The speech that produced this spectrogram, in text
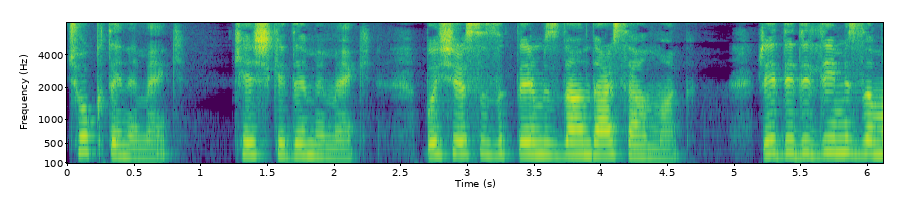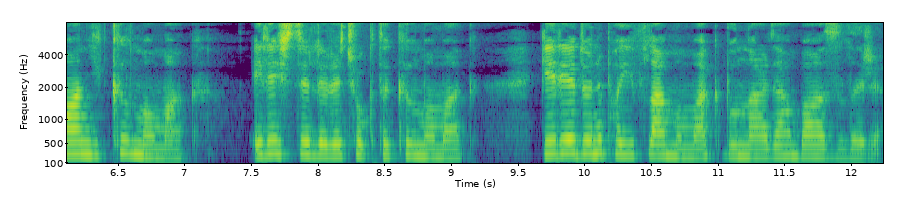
Çok denemek, keşke dememek, başarısızlıklarımızdan ders almak, reddedildiğimiz zaman yıkılmamak, eleştirilere çok takılmamak, geriye dönüp hayıflanmamak bunlardan bazıları.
